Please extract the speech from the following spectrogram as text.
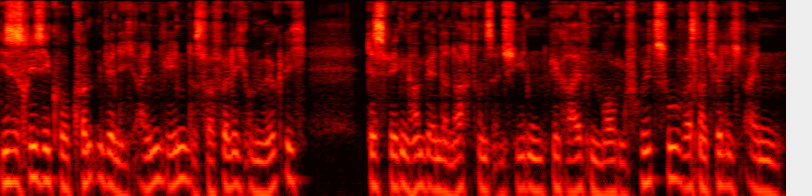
Dieses Risiko konnten wir nicht eingehen, das war völlig unmöglich. Deswegen haben wir in der Nacht uns entschieden, wir greifen morgen früh zu, was natürlich einen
